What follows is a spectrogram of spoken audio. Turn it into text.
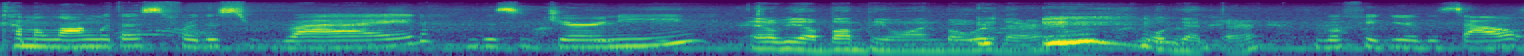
come along with us for this ride, this journey. It'll be a bumpy one, but we're there. we'll get there. We'll figure this out.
